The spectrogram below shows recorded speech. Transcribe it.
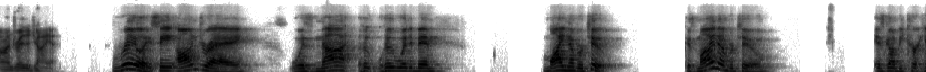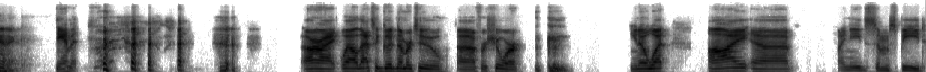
Andre the Giant. Really? See, Andre was not who, who would have been my number two. Because my number two is going to be Curt Hennig. Damn it. All right. Well, that's a good number two uh, for sure. you know what? I uh, I need some speed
